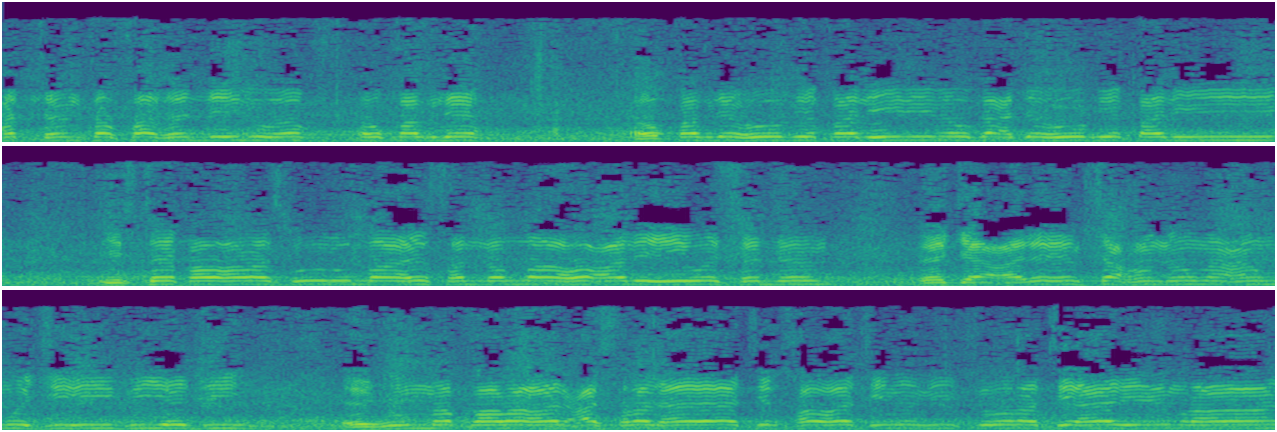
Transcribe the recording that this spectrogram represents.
حتى انتصف الليل أو قبله أو قبله بقليل أو بعده بقليل. استيقظ رسول الله صلى الله عليه وسلم فجعل يمسح عن وجهه بيده. ثم قرأ العشر الآيات الخواتم من سورة آل عمران.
